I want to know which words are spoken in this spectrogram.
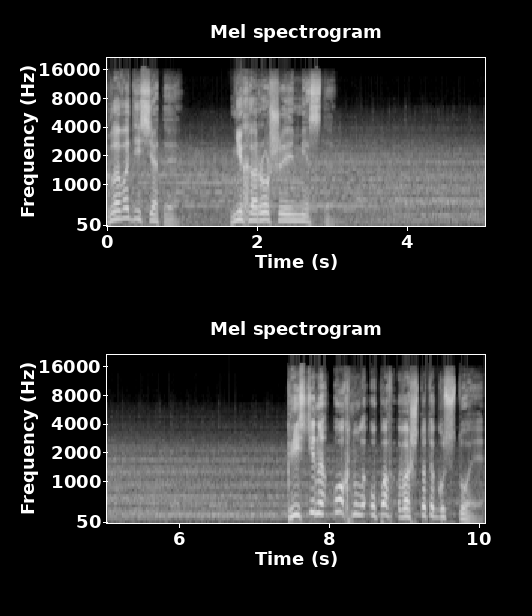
Глава 10. Нехорошее место. Кристина охнула, упав во что-то густое.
